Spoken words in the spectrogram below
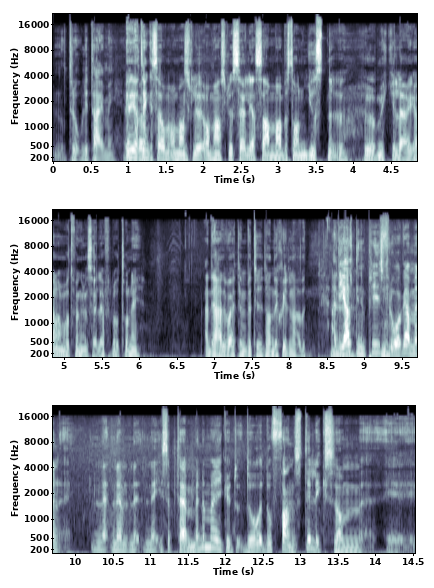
en otrolig timing. Jag, jag tänker så om, om, man skulle, om han skulle sälja samma bestånd just nu, hur mycket lägre han var tvungen att sälja för då tror ni? Ja, det hade varit en betydande skillnad. Ja, det är alltid en prisfråga mm. men i september när man gick ut då, då fanns det liksom eh,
